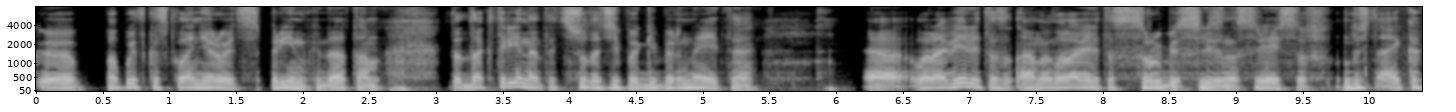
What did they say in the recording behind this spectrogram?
э, попытка склонировать Spring, да, там доктрина, это что-то типа гибернейта. Ларавель это, а, ну Ларавель это с Руби слизано, с рейсов. Ну, то есть, а, как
